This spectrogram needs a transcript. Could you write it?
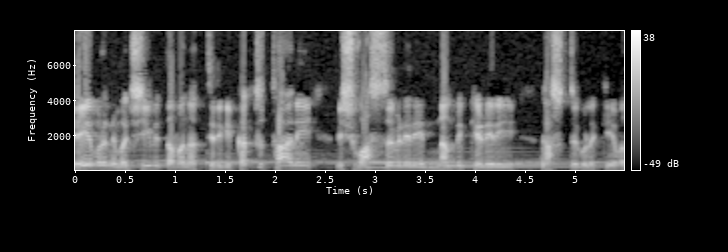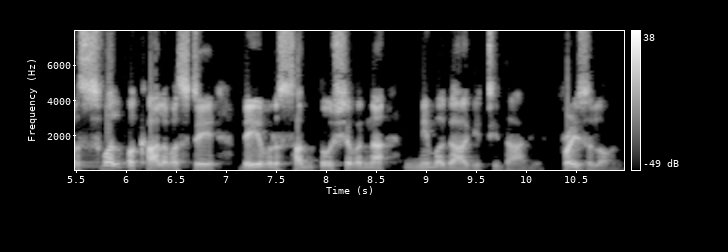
ದೇವರು ನಿಮ್ಮ ಜೀವಿತವನ್ನ ತಿರುಗಿ ಕಟ್ಟುತ್ತಾನೆ. ವಿಶ್ವಾಸವಿಡಿರಿ ನಂಬಿಕೆ ಇಡಿರಿ ಕಷ್ಟಗಳು ಕೇವಲ ಸ್ವಲ್ಪ ಕಾಲವಷ್ಟೇ ದೇವರು ಸಂತೋಷವನ್ನ ನಿಮಗಾಗಿಟ್ಟಿದ್ದಾನೆ. ಪ್ರೈಸ್ ಲಾನ್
